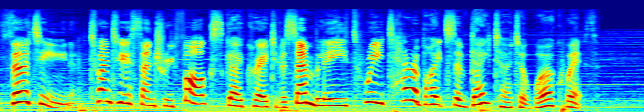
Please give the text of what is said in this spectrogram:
13. 20th Century Fox gave Creative Assembly 3 terabytes of data to work with.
